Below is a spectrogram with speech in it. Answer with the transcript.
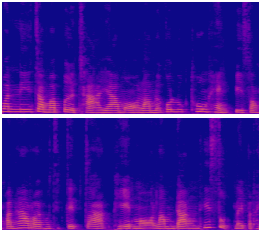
วันนี้จะมาเปิดฉายาหมอลำแล้วก็ลูกทุ่งแห่งปี 2567 จากเพจหมอลำดังที่สุดในประเท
